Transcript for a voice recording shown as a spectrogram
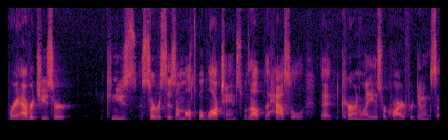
where average user can use services on multiple blockchains without the hassle that currently is required for doing so.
